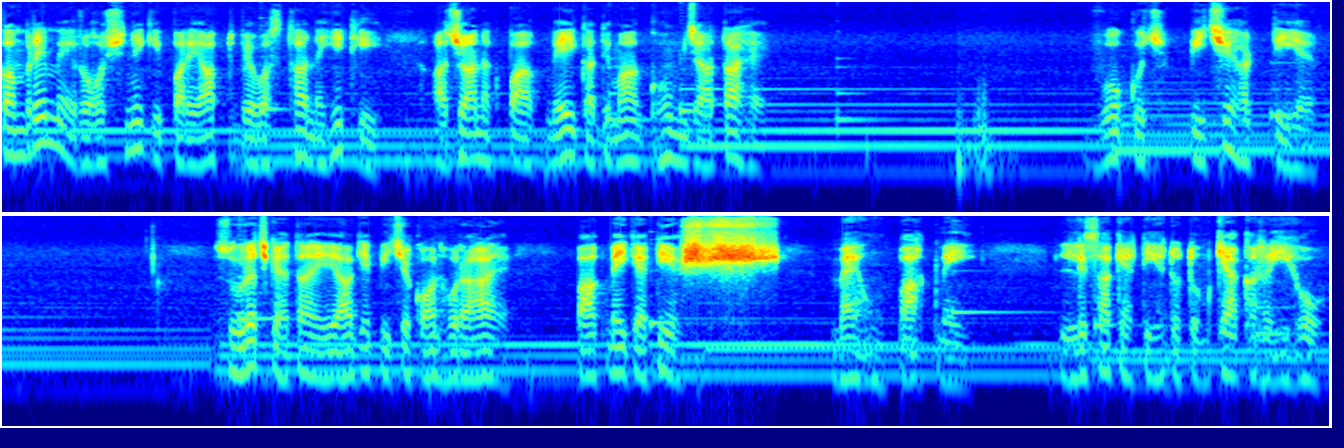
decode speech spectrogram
कमरे में रोशनी की पर्याप्त व्यवस्था नहीं थी। अचानक पाक मेई का दिमाग घूम जाता है। वो कुछ पीछे हटती है। सूरज कहता है आगे पीछे कौन हो रहा है? पाक मेई कहती है मैं हूँ पाक मेई लिसा कहती है तो तुम क्या कर रही हो?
